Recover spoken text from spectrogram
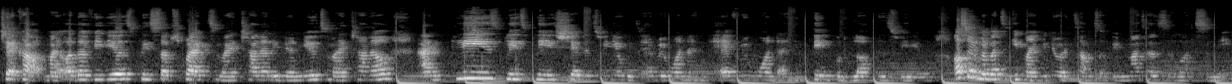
check out my other videos. Please subscribe to my channel if you're new to my channel. And please please please share this video with everyone and everyone that you think would love this video. Also remember to give my video a thumbs up it matters a lot to me.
